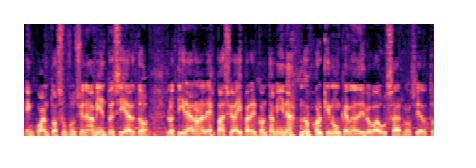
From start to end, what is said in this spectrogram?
en cuanto a su funcionamiento, es cierto, lo tiraron al espacio ahí para ir contaminando porque nunca nadie lo va a usar, ¿no es cierto?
